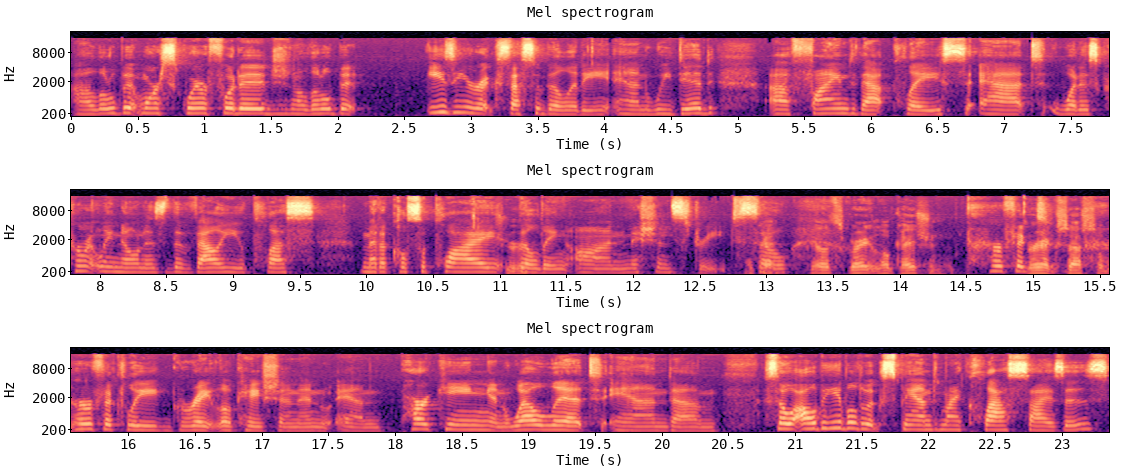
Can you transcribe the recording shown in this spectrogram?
a little bit more square footage and a little bit easier accessibility. And we did uh, find that place at what is currently known as the Value Plus medical supply sure. building on Mission Street. Okay. So yeah, that's a great location. Perfect. Very accessible. Perfectly great location and, and parking and well lit and um, so I'll be able to expand my class sizes,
